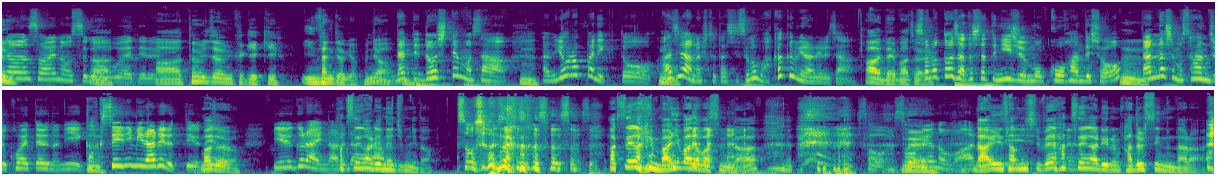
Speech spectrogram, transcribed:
う 토미는 の、そういうのをすごい覚えてる。 아, 토미짱 그게 기, 인상적이었군요. だってどうしてもさ、あのヨーロッパに行くと、アジアの人たちすごい若く見られるじゃん。 아, 네, 맞아요. その当時私だって20もう後半でしょ、うん旦那氏も30超えてるのに、学生に見られるっていうね。 맞아요. いうぐらいのあれだか 학생 ら。 할인 해줍니다. そうそうそうそうそうそう。 학생 할인 많이 받아봤습니다. そう、そういうのもある。 나이 30에 학생 할인을 받을 수 있는 나라.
